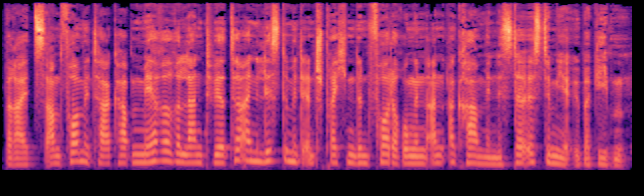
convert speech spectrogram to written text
Bereits am Vormittag haben mehrere Landwirte eine Liste mit entsprechenden Forderungen an Agrarminister Özdemir übergeben.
